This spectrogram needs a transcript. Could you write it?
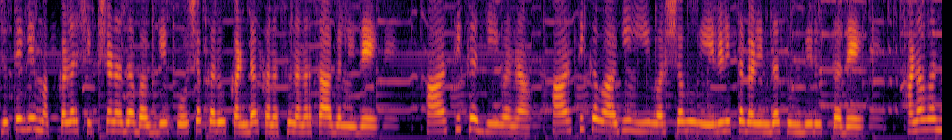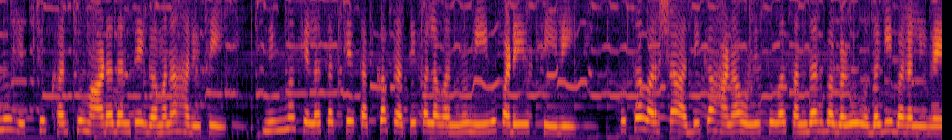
ಜೊತೆಗೆ ಮಕ್ಕಳ ಶಿಕ್ಷಣದ ಬಗ್ಗೆ ಪೋಷಕರು ಕಂಡ ಕನಸು ನನಸಾಗಲಿದೆ. ಆರ್ಥಿಕ ಜೀವನ. ಆರ್ಥಿಕವಾಗಿ ಈ ವರ್ಷವು ಏರಿಳಿತಗಳಿಂದ ತುಂಬಿರುತ್ತದೆ. ಹಣವನ್ನು ಹೆಚ್ಚು ಖರ್ಚು ಮಾಡದಂತೆ ಗಮನ ಹರಿಸಿ ನಿಮ್ಮ ಕೆಲಸಕ್ಕೆ ತಕ್ಕ ಪ್ರತಿಫಲವನ್ನು ನೀವು ಪಡೆಯುತ್ತೀರಿ. ಹೊಸ ವರ್ಷ ಅಧಿಕ ಹಣ ಉಳಿಸುವ ಸಂದರ್ಭಗಳು ಒದಗಿ ಬರಲಿವೆ.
